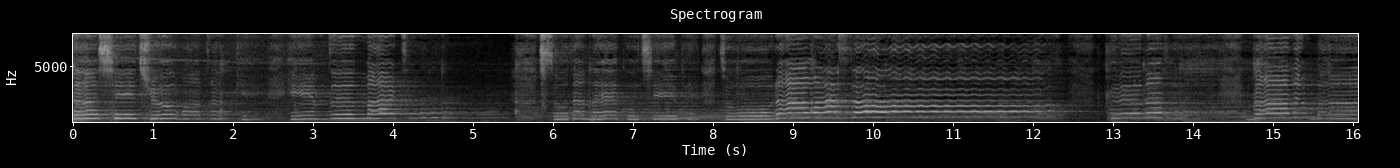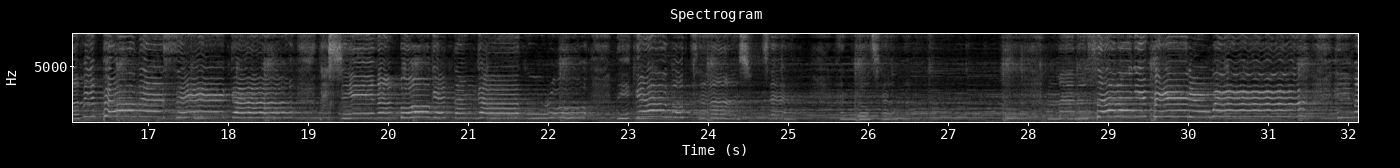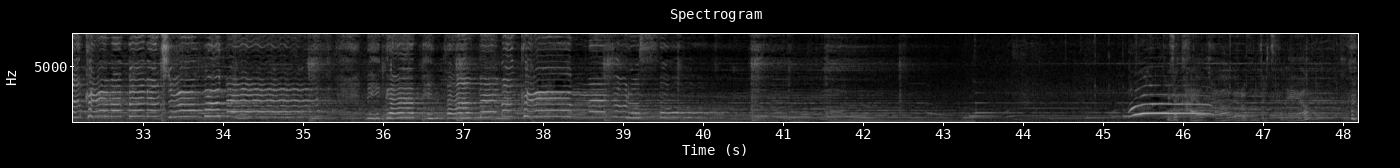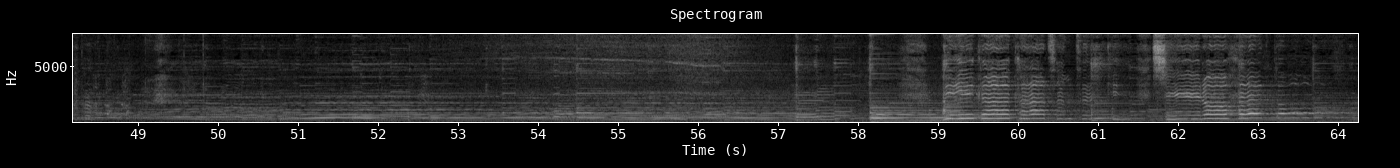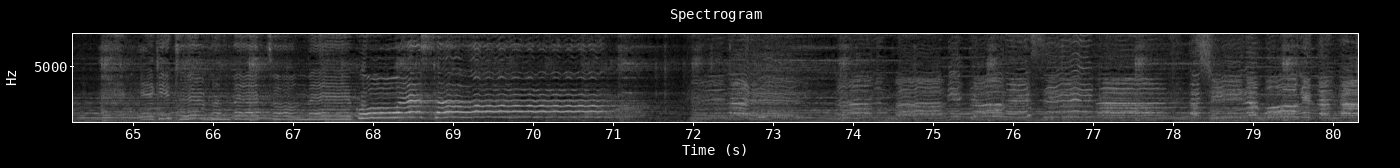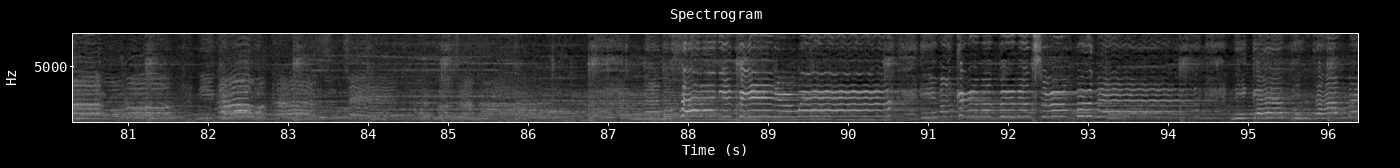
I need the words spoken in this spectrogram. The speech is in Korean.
다시 주워담기 힘든 말들 쏟아내고 집에 돌아 이제 가요 가요 여러분들 차례예요. 네가 가장 듣기 싫 얘기들만 뱉어내고 왔어. 그날에 나는 마음이 변했을까? 다시 난 보겠단다 in that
